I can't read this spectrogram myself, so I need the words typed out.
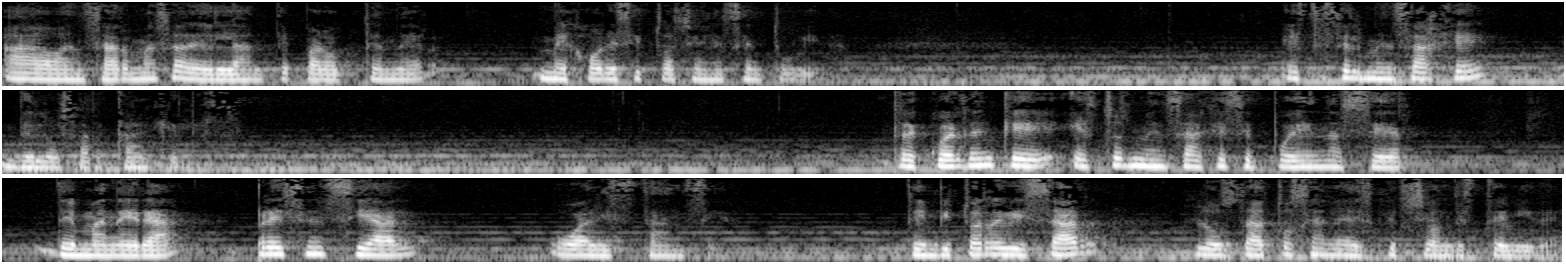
a avanzar más adelante para obtener mejores situaciones en tu vida. Este es el mensaje de los arcángeles. Recuerden que estos mensajes se pueden hacer de manera presencial o a distancia. Te invito a revisar los datos en la descripción de este video.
